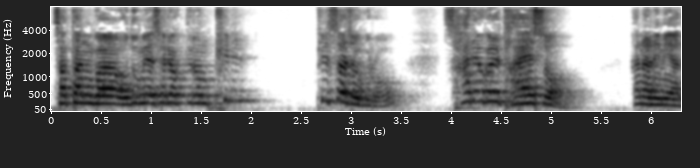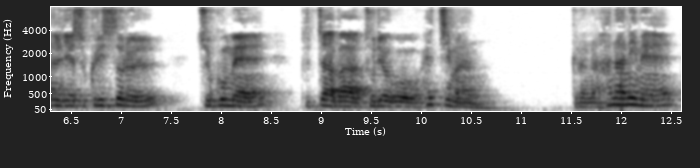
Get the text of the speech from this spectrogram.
사탄과 어둠의 세력들은 필, 필사적으로 사력을 다해서 하나님의 아들 예수 그리스도를 죽음에 붙잡아 두려고 했지만 그러나 하나님의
